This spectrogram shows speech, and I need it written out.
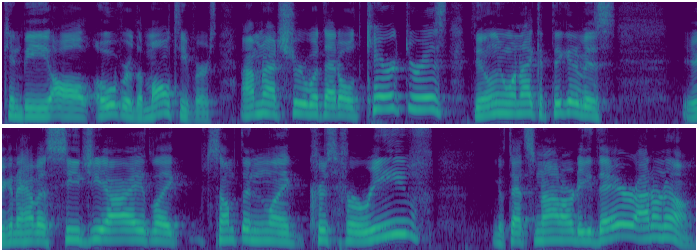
can be all over the multiverse. I'm not sure what that old character is. The only one I could think of is you're gonna have a CGI like something like Christopher Reeve. If that's not already there, I don't know.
